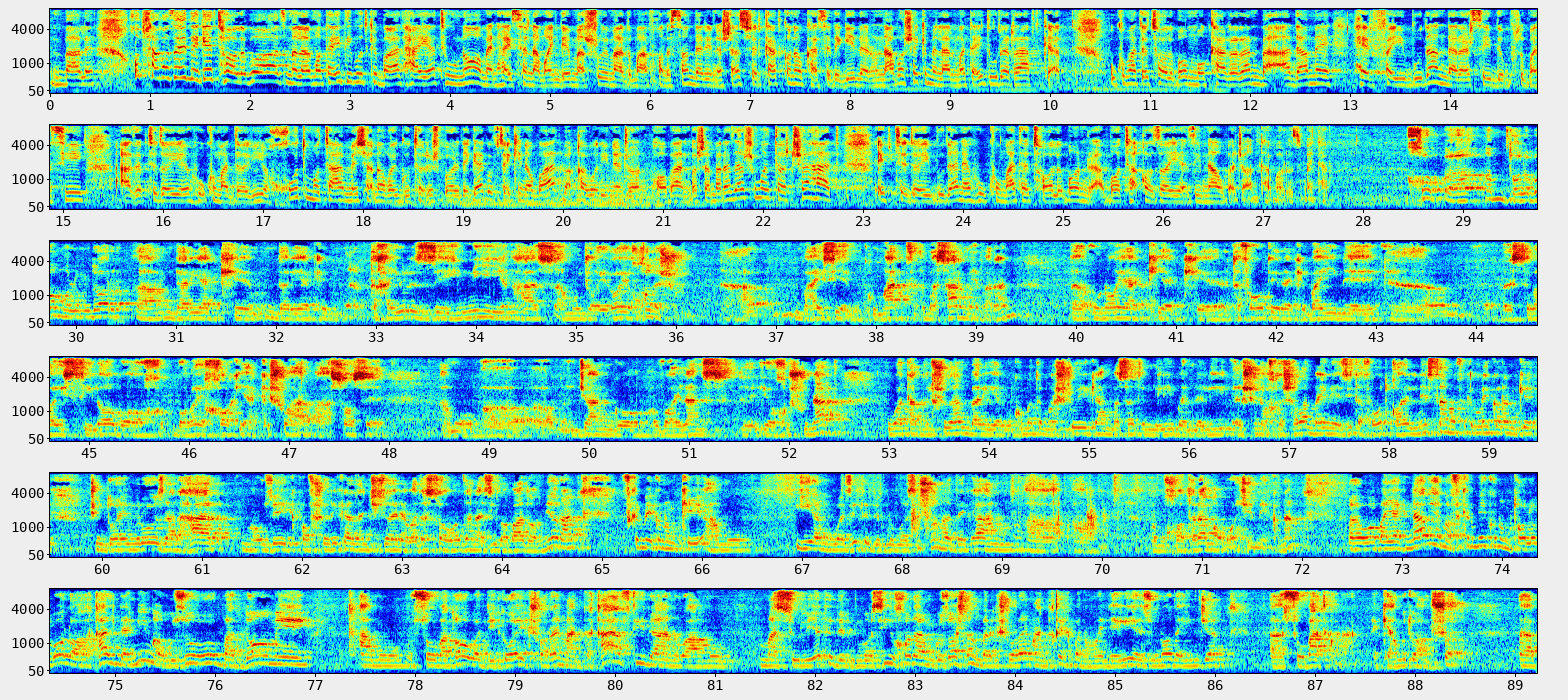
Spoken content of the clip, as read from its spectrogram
بله. خب تقاضای دیگه طالبا از ملل متحدی بود که باید هیئت اونا من حیث نماینده مشروع مردم افغانستان در این نشست شرکت کنه و کسی دیگه در اون نباشه که ملل متحد او رفت کرد. حکومت طالبا مکررا به عدم حرفه‌ای بودن در عرصه دیپلماسی از ابتدای حکومتداری خود متهم میشن. آقای گوترش بار دیگه گفته که اینا باید به قوانین جان پابند باشن. به نظر شما تا چه حد ابتدایی بودن حکومت طالبان را با تقاضای از این نوع به جان تبارز می‌تونه خب طالبان ملومدار در یک در یک تخیل ذهنی از امو جایگاه خودشون به حیث یک حکومت به سر می‌برن اونا یک یک تفاوتی را که بین به اصطلاح استیلا با بالای خاک یک کشور و اساس جنگ و violence یا خشونت و تبدیل شدن برای یک حکومت مشروعی که هم به سطح ملی و ملی شناخته شوند بین ازی تفاوت قائل نیستن و فکر می‌کنن که چون تا امروز در هر موضوعی که پافشاری کردن چیزایی را به دست آوردن از این و بعد میارن فکر می‌کنم که همو ای هم وضعیت دیپلماسیشان دیگه هم مخاطره مواجه می‌کنن. و با یک نوع ما فکر می‌کنم طالبان لاقل این موضوع به دام امو صحبت ها و دیدگاه کشورهای منطقه افتیدن و امو مسئولیت دیپلماسی خود هم گذاشتن برای کشورهای منطقه که به نمایندگی از اونا در اینجا صحبت کنن. که همو تو هم شد.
